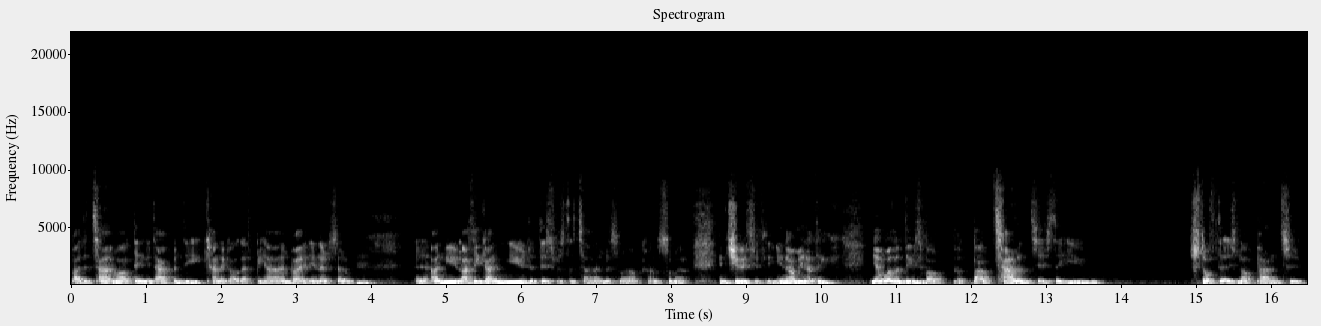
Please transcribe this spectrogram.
by the time our thing had happened, he kind of got left behind by it, you know. So. Uh, I knew. I think I knew that this was the time as well, kind of somehow intuitively. You know, I mean, I think you know one of the things about about talent is that you stuff that is not apparent to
